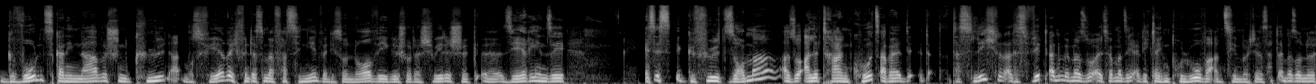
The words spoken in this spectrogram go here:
gewohnt skandinavischen, kühlen Atmosphäre. Ich finde das immer faszinierend, wenn ich so norwegische oder schwedische äh, Serien sehe es ist gefühlt Sommer, also alle tragen kurz, aber das Licht und alles wirkt einem immer so, als wenn man sich eigentlich gleich einen Pullover anziehen möchte. Das hat immer so eine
